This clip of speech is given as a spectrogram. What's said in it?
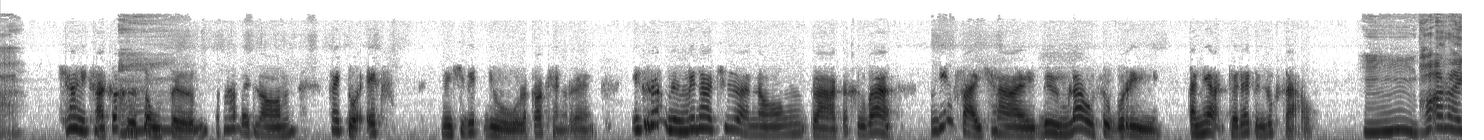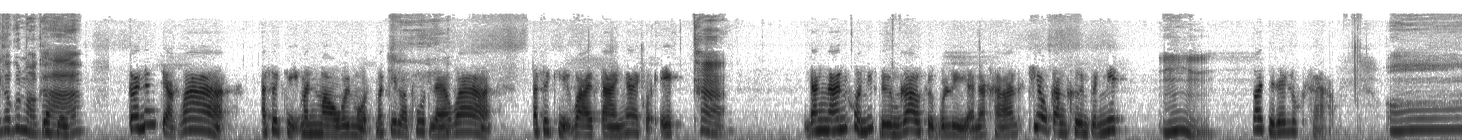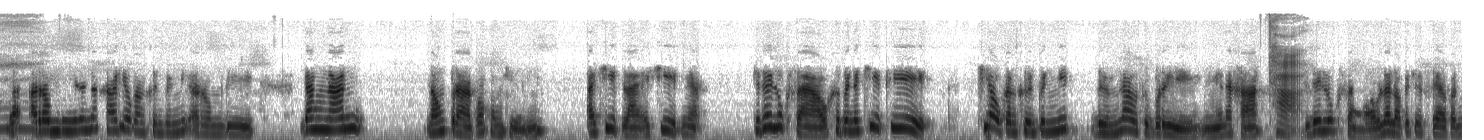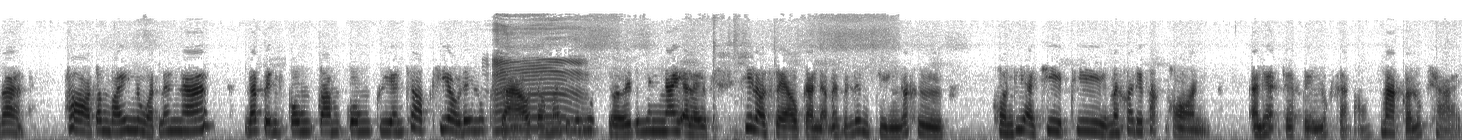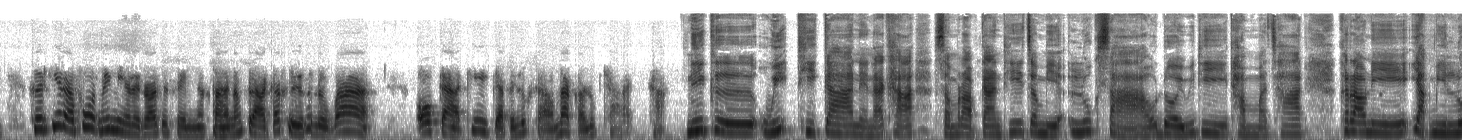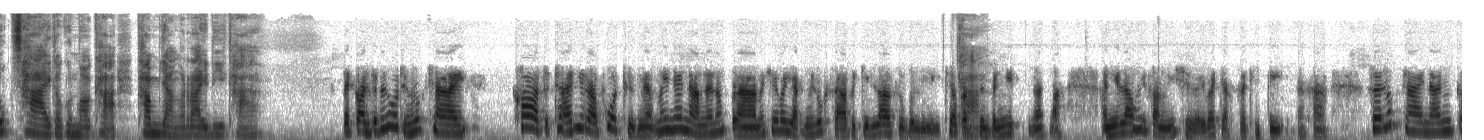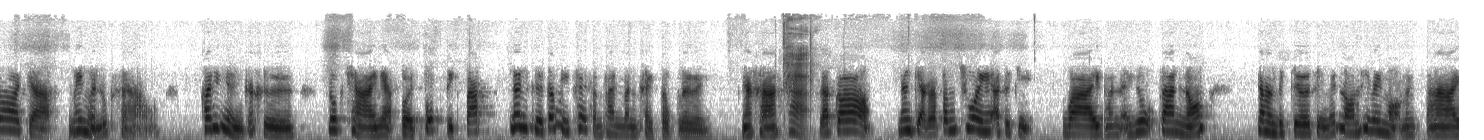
ใช่ค่ะก็คือออส่งเสริมสภาพแวดล้อมให้ตัว X มีชีวิตอยู่แล้วก็แข็งแรง อีกเรื่องหนึ่งไม่น่าเชื่อน้องปลาก็คือว่ายิ่งฝ่ายชายดื่มเหล้าสูบบุหรี่ อันเนี้ยจะได้เป็นลูกสาว อืม เพราะอะไรคะคุณหมอก็คะคือก็เนื่องจากว่าอสุจิมันเมาไปหมดเมื่อกี้เราพูดแล้วว่าอสุจิวายตายง่ายกว่า X ค่ะ ดังนั้นคนที่ดื่มเหล้าสูบบุหรี่อะนะคะ เที่ยวกลางคืนเป็นนิด อืมก็จะได้ลูกสาวอ๋อและอารมณ์ดีด้วยนะคะ เที่ยวกลางคืนเป็นนิดอารมณ์ดี ดังนั้นน้องปลาก็คงเห็นอาชีพหลายอาชีพเนี่ย จะได้ลูกสาวคือเป็นอาชีพที่ เที่ยวกลางคืนเป็นนิดดื่มเหล้าสูบบุหรี่อย่างเงี้ยนะคะค่ะจะได้ลูกสาวแล้วเราก็จะแซวกันว่าพ่อต้องไว้หนวดแล้วนะและเป็นกงกรรมกงเกวียนชอบเที่ยวได้ลูกสาวอ่าแต่ไม่จะได้ลูกเขยเป็นยังไงอะไร ที่เราแซวกันเนี่ยมันเป็นเรื่องจริงก็คือ คนที่อาชีพที่ไม่ค่อยได้พักผ่อนอันเนี้ยจะเป็นลูกสาวมากกว่าลูกชาย คือที่เราพูดไม่มีอะไรร้อยเปอร์เซ็นต์นะคะ น้องปลาก็คือสรุปว่า โอกาสที่จะเป็นลูกสาวมากกว่าลูกชายค่ะ นี่คือวิธีการเนี่ยนะคะสำหรับการที่จะมีลูกสาวโดยวิธีธรรมชาติ คราวนี้อยากมีลูกชายกับคุณหมอค่ะทำอย่างไรดีคะแต่ก่อนจะไปพูดถึงลูกชาย ข้อสุดท้ายที่เราพูดถึงเนี่ยไม่แนะนำนะน้องปลา ไม่ใช่ว่าอยากมีลูกสาวไปกินเหล้าสูบบุหรี่เที่ยวกลางคืนเป็นนิดนะคะ อันนี้เล่าให้ฟังเฉยๆว่าจากสถิตินะคะส่วนลูกชายนั้นก็จะไม่เหมือนลูกสาว ข้อที่หนึ่งก็คือ ลูกชายเนี่ยเปิดปุ๊บติดปั๊บนั่นคือต้องมีเพศสัมพันธ์วันไข่ตกเลยนะคะค่ะแล้วก็เนื่องจากเราต้องช่วยให้อสุจิวายมันอายุสั้นเนาะถ้ามันไปเจอสิ่งแวดล้อมที่ไม่เหมาะมันตาย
